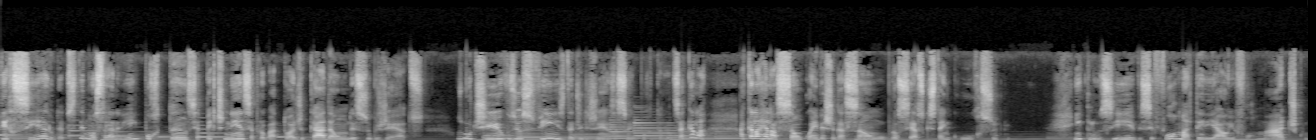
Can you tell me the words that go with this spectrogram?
Terceiro, deve-se demonstrar a importância, a pertinência probatória de cada um desses objetos. Os motivos e os fins da diligência são importantes. Aquela, aquela relação com a investigação, o processo que está em curso. Inclusive, se for material informático,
